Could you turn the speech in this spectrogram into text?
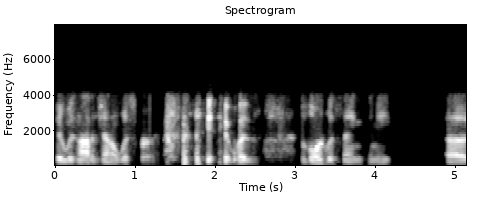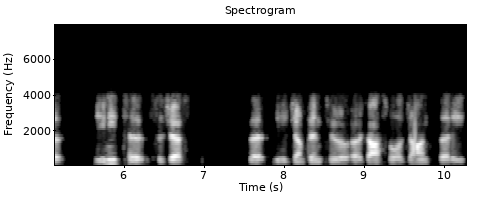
it was not a gentle whisper. it was the Lord was saying to me, uh, "You need to suggest that you jump into a Gospel of John study."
